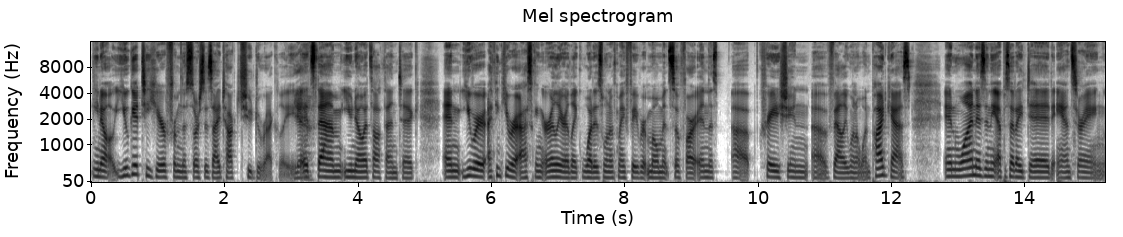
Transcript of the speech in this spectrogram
you know, you get to hear from the sources I talked to directly. Yeah. It's them, you know, it's authentic. And you were, I think you were asking earlier, like, what is one of my favorite moments so far in this uh, creation of Valley 101 podcast? And one is in the episode I did answering,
